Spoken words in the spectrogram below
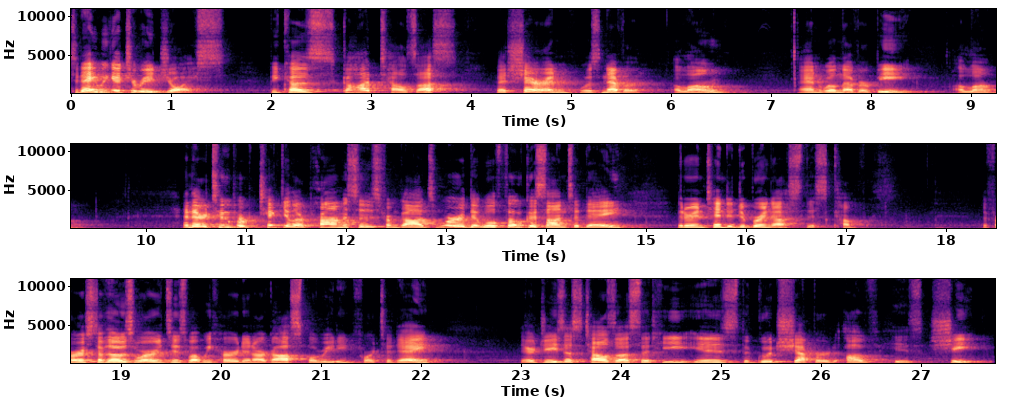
Today we get to rejoice because God tells us that Sharon was never alone and will never be alone. And there are two particular promises from God's Word that we'll focus on today that are intended to bring us this comfort. The first of those words is what we heard in our gospel reading for today. There, Jesus tells us that he is the good shepherd of his sheep.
